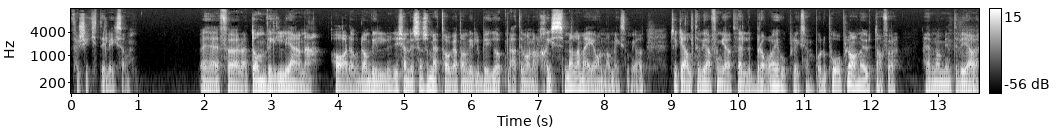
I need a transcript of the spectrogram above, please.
försiktig liksom. Eh, för att de vill gärna ha det. Och de vill, det kändes som ett tag att de ville bygga upp att det var någon schism mellan mig och honom. Liksom. Jag tycker alltid vi har fungerat väldigt bra ihop, liksom, både på plan och utanför. Även om inte vi har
